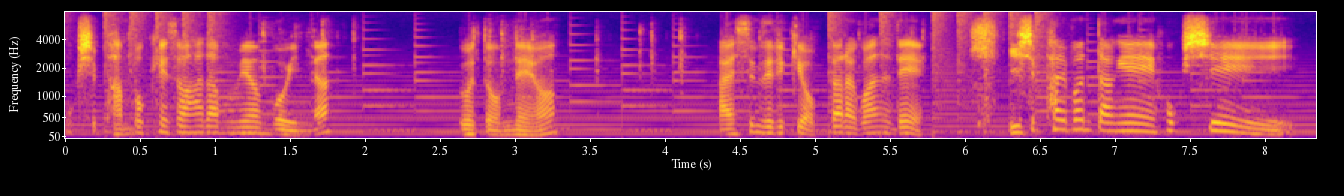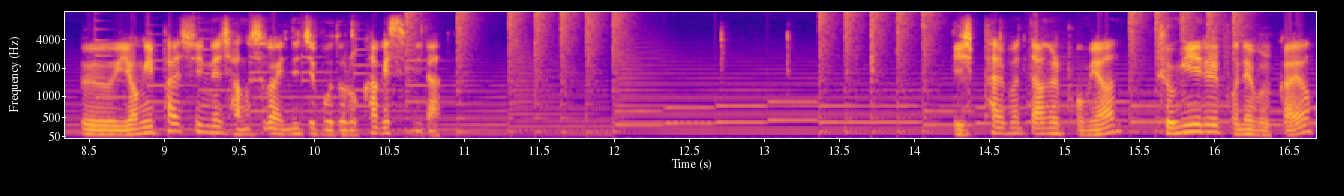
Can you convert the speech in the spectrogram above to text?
혹시 반복해서 하다 보면 뭐 있나? 그것도 없네요. 말씀드릴 게 없다라고 하는데 28번 땅에 혹시 그 영입할 수 있는 장수가 있는지 보도록 하겠습니다. 28번 땅을 보면 등위를 보내볼까요?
